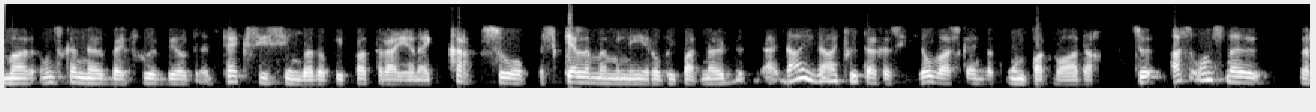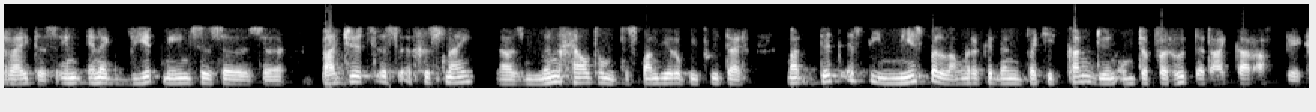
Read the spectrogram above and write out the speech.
maar ons kan nou byvoorbeeld 'n taxi sien wat op die pad ry en hy krap so op 'n skelme manier op die pad. Nou daai daai voertuig is heel waarskynlik onpadwaardig. So as ons nou bereid is en en ek weet mense se se budgets is gesny. Daar's min geld om te spandeer op die voertuig, maar dit is die mees belangrike ding wat jy kan doen om te verhoed dat daai kar afbreek.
